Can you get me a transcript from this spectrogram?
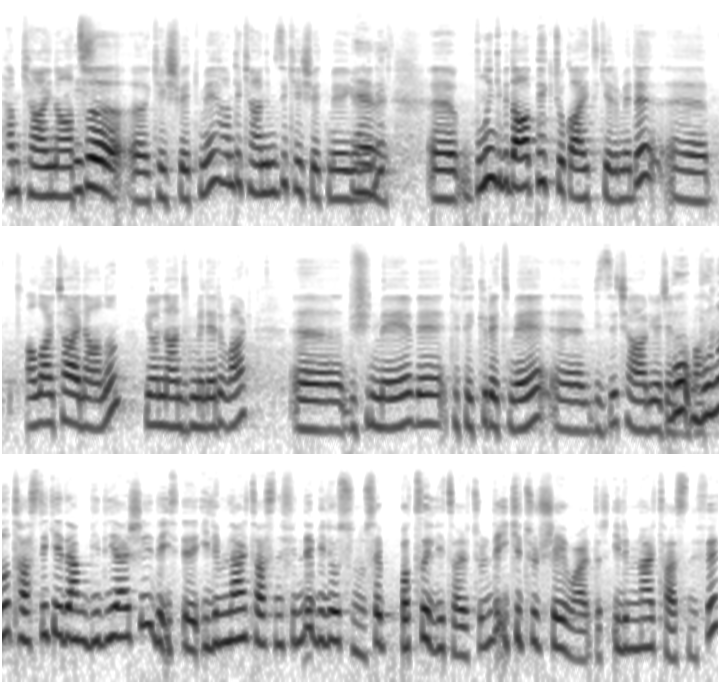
hem kainatı Keşf. keşfetmeye hem de kendimizi keşfetmeye yönelik evet. bunun gibi daha pek çok ayet-i kerimede allah Teala'nın yönlendirmeleri var e, düşünmeye ve tefekkür etmeye e, bizi çağırıyor Cenab-ı Hak. Bunu tasdik eden bir diğer şey de e, ilimler tasnifinde biliyorsunuz hep Batı literatüründe iki tür şey vardır. İlimler tasnifi,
